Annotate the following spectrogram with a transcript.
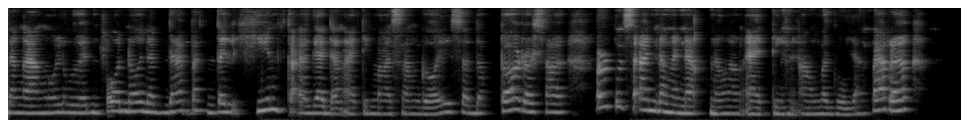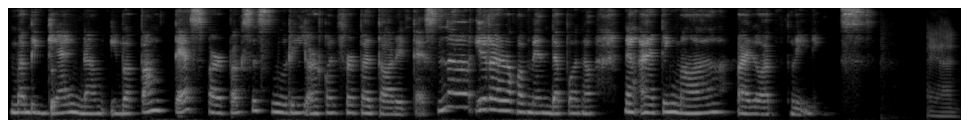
nangangulugan po no na dapat dalhin kaagad ang ating mga sanggol sa doktor or sa or kung saan nanganak no ang ating ang magulang para mabigyan ng iba pang test or pagsusuri or confirmatory test na irarekomenda po no ng ating mga follow-up clinics. Ayan.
